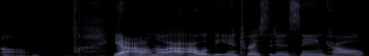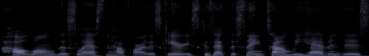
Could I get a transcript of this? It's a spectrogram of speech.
um yeah, I don't know. I, I, would be interested in seeing how how long this lasts and how far this carries. Because at the same time, we have in this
